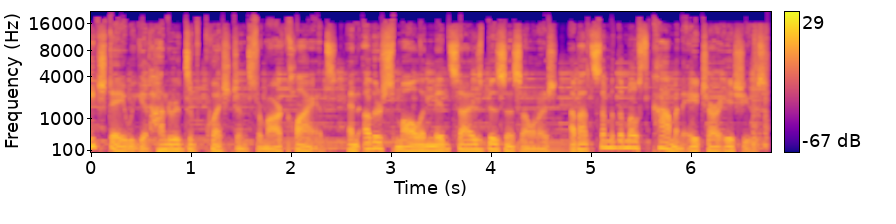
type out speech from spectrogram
Each day, we get hundreds of questions from our clients and other small and mid sized business owners about some of the most common HR issues.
